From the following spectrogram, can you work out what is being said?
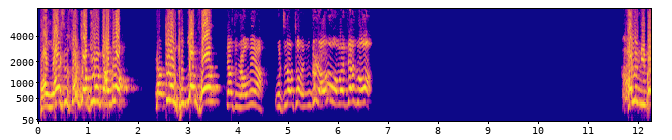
把王医师双脚给我打断，丢出江城。家主饶命啊！我知道错了，你就饶了我吧，家主。还有你们。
